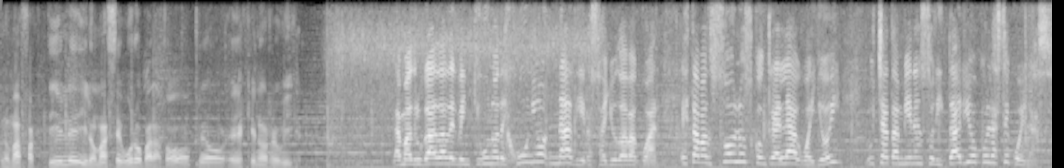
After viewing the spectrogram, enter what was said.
Lo más factible y lo más seguro para todos, creo, es que nos reubiquen. La madrugada del 21 de junio nadie los ayudó a evacuar. Estaban solos contra el agua y hoy lucha también en solitario con las secuelas.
